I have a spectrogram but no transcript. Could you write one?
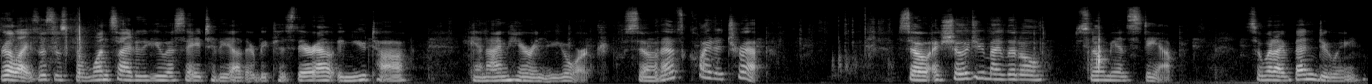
realize this is from one side of the USA to the other because they're out in Utah and I'm here in New York. So that's quite a trip. So I showed you my little snowman stamp. So what I've been doing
